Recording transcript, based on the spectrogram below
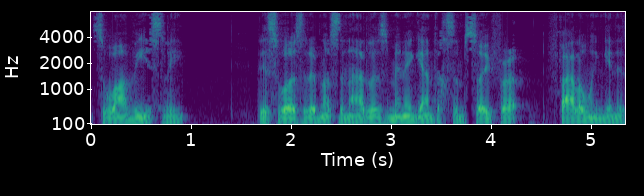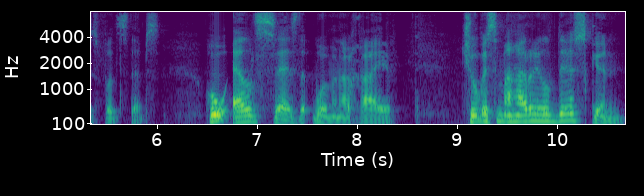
So obviously, this was Reb Nosson Adler's minig, and the Chassam Sofer following in his footsteps. Who else says that women are chayiv? Chuvas Maharil Diskin,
